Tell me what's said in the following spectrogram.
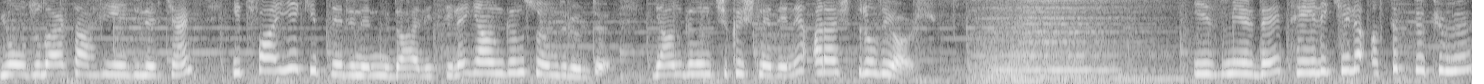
Yolcular tahliye edilirken itfaiye ekiplerinin müdahalesiyle yangın söndürüldü. Yangının çıkış nedeni araştırılıyor. İzmir'de tehlikeli atık dökümü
